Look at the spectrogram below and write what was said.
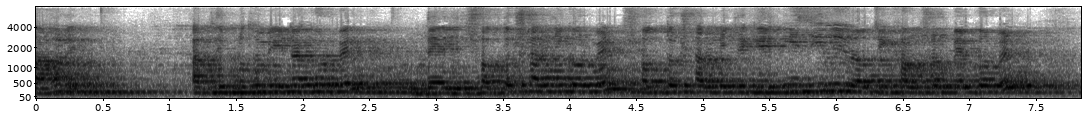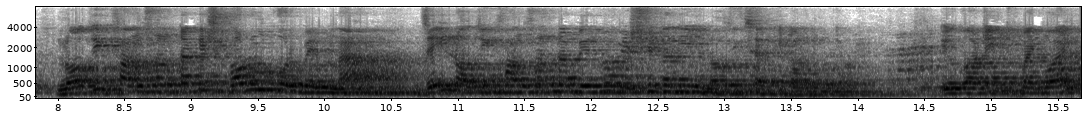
তাহলে আপনি প্রথমে এটা করবেন দেন সত্যক সারণী করবেন সত্যক সারণী থেকে ইজিলি লজিক ফাংশন বের করবেন। লজিক ফাংশনটাকে স্মরণ করবেন না, যেই লজিক ফাংশনটা বের হবে, সেটা দিয়ে লজিক সার্কিট অঙ্কন করবেন। You got it my point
